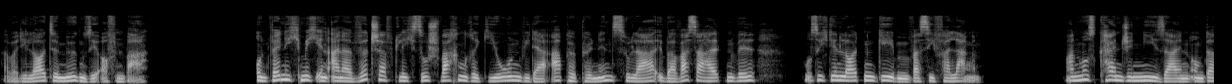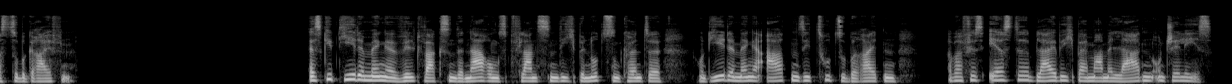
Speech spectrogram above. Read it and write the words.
aber die Leute mögen sie offenbar. Und wenn ich mich in einer wirtschaftlich so schwachen Region wie der Upper Peninsula über Wasser halten will, muss ich den Leuten geben, was sie verlangen. Man muss kein Genie sein, um das zu begreifen. Es gibt jede Menge wild wachsende Nahrungspflanzen, die ich benutzen könnte, und jede Menge Arten, sie zuzubereiten, aber fürs Erste bleibe ich bei Marmeladen und Gelees.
